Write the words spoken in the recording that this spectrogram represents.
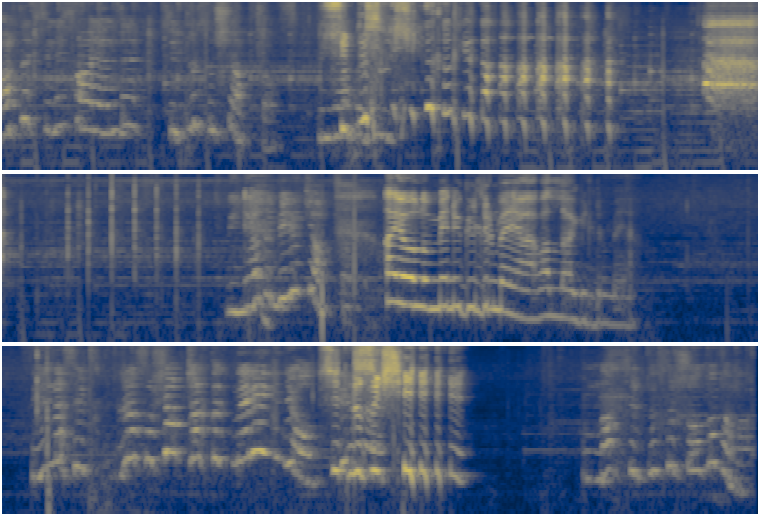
Artık senin sayende sütlü sushi yapacağız. Dünyada Sütlü sushi. Dünyada bir ilk yapacağız. Ay oğlum beni güldürme ya. Vallahi güldürme ya. Seninle sütlü sushi yapacaktık. Nereye gidiyorsun? Sütlü Lütfen. sushi. Bundan sütlü sushi olmaz ama.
